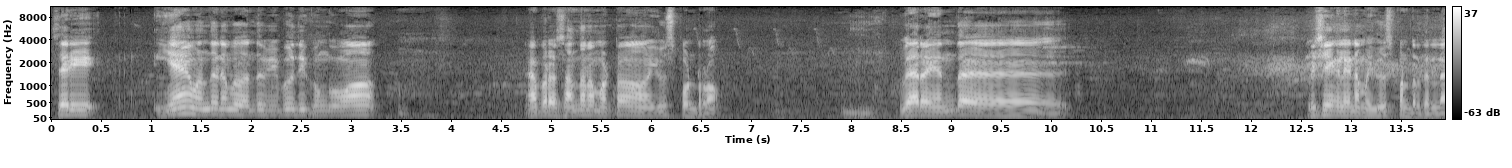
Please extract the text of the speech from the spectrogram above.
சரி ஏன் வந்து நம்ம வந்து விபூதி குங்குமம் அப்புறம் சந்தனம் மட்டும் யூஸ் பண்ணுறோம் வேறு எந்த விஷயங்களையும் நம்ம யூஸ் பண்ணுறதில்ல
